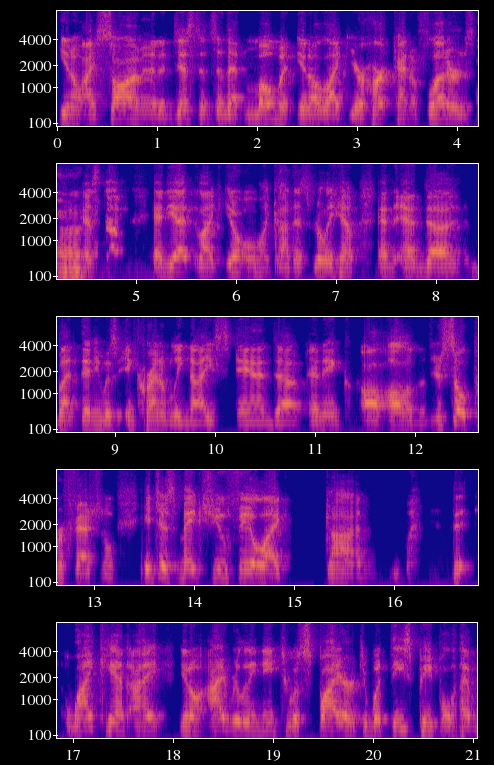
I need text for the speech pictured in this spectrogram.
you know i saw him at a distance in that moment you know like your heart kind of flutters uh, and stuff. And yet like you know oh my god that's really him. And and uh but then he was incredibly nice and uh and inc- all, all of them. They're so professional. It just makes you feel like god why can't I, you know, I really need to aspire to what these people have,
